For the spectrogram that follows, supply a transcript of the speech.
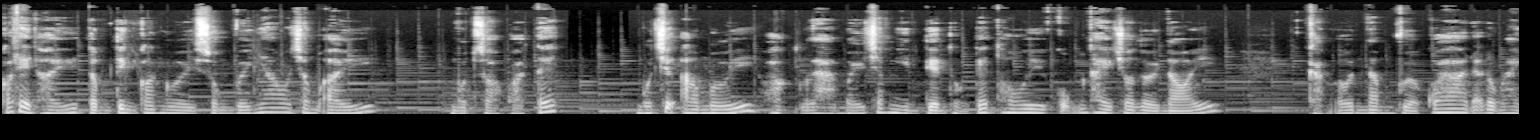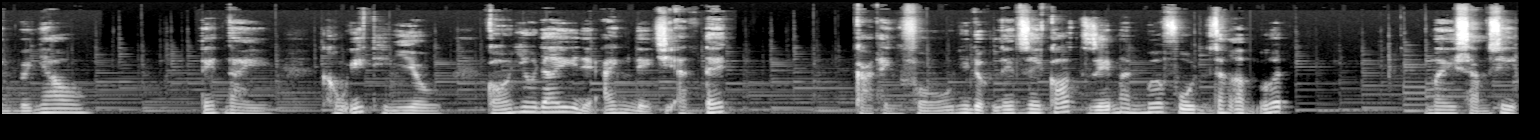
có thể thấy tấm tình con người sống với nhau trong ấy một giỏ quà tết, một chiếc áo mới hoặc là mấy trăm nghìn tiền thưởng tết thôi cũng thay cho lời nói. Cảm ơn năm vừa qua đã đồng hành với nhau. Tết này, không ít thì nhiều, có nhiêu đây để anh để chị ăn tết. Cả thành phố như được lên dây cót dưới màn mưa phùn răng ẩm ướt. Mây xám xịt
